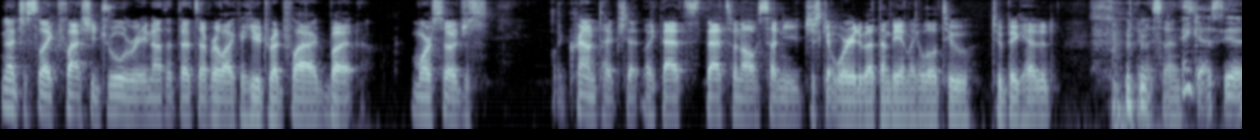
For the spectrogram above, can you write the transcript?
not just like flashy jewelry. Not that that's ever like a huge red flag, but more so just like crown type shit. Like that's that's when all of a sudden you just get worried about them being like a little too too big headed in a sense. I guess yeah,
